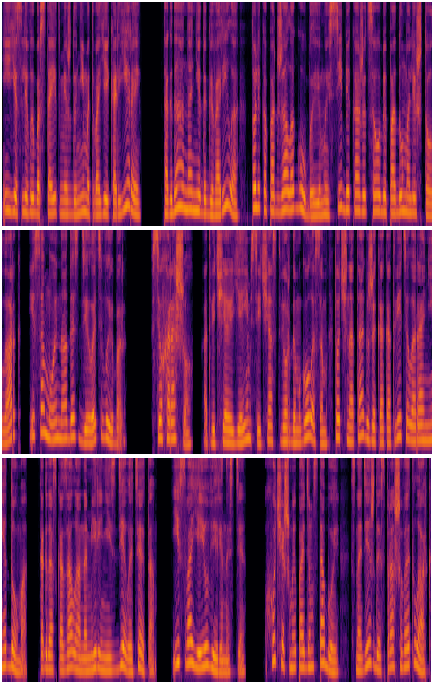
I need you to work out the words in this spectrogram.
и если выбор стоит между ним и твоей карьерой, Тогда она не договорила, только поджала губы, и мы с Сиби, кажется, обе подумали, что Ларк и самой надо сделать выбор. Все хорошо», — отвечаю я им сейчас твердым голосом, точно так же, как ответила ранее дома, когда сказала о намерении сделать это, и своей уверенности. «Хочешь, мы пойдем с тобой?» — с надеждой спрашивает Ларк.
